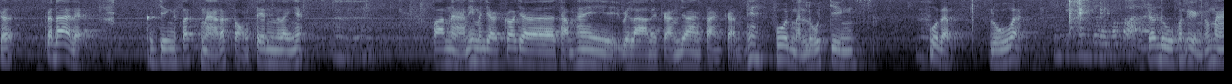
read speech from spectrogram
ก็ก็ได้แหละ จริงๆสักหนาสักสองเซนอะไรเงี้ยอืมความหนานี่มันจะก็จะทำให้เวลาในการย่างต่างกันเนี่ยพูดเหมือนรู้จริง พูดแบบรู้อะจริงๆเป็นดูเขาสอนมาก็ดูคนอื่นเข้ามา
